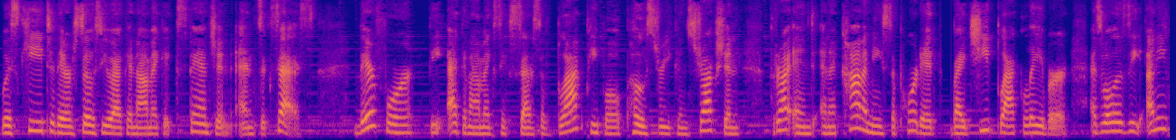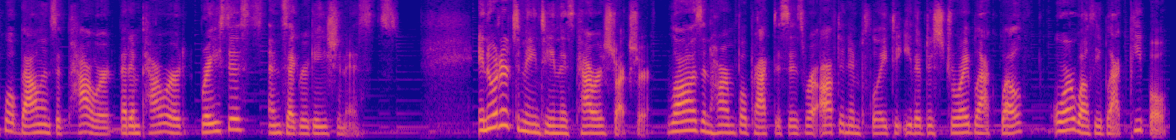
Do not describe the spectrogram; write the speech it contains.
was key to their socioeconomic expansion and success. Therefore, the economic success of Black people post Reconstruction threatened an economy supported by cheap Black labor, as well as the unequal balance of power that empowered racists and segregationists. In order to maintain this power structure, laws and harmful practices were often employed to either destroy Black wealth or wealthy Black people,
